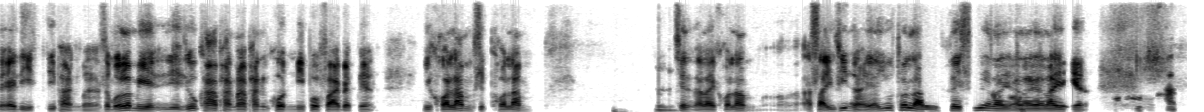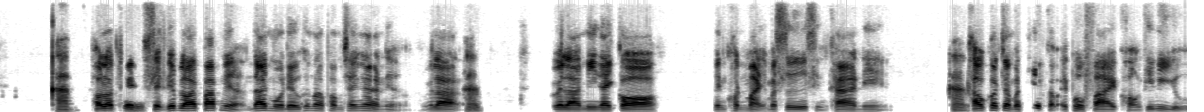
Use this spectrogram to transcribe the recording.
ในอดีตที่ผ่านมา สมมติเรามีลูกค้าผ่านมาพันคนมีโปรไฟล์แบบเนี้ย มีคอลัมน์สิบคอลัมน์อืมเช่นอะไรคอลัมน์อาศัยอยู่ที่ไหน อายุเท่าไหร่เคยซื้ออะไรอะไรอะไรอย่างเงี้ยครับ ครับ พอเราเทรนเสร็จเรียบร้อยปั๊บเนี่ยได้โมเดลขึ้นมาพร้อมใช้งานเนี่ย เวลาครับเวลามีนายกอ เป็นคนใหม่มาซื้อสินค้าอันนี้ครับเขาก็จะมาเทียบกับไอ้โปรไฟล์ของที่มีอยู่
